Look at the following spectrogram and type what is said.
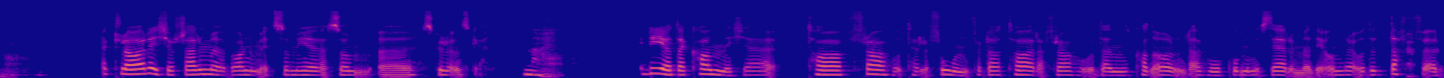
Ja. Jeg klarer ikke å skjerme barnet mitt så mye som jeg skulle ønske. Nei. Fordi at jeg kan ikke ta fra henne telefonen, for da tar jeg fra henne den kanalen der hun kommuniserer med de andre. Og det er derfor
